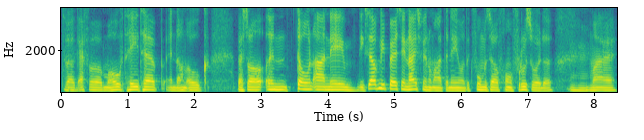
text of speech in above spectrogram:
terwijl ik even mijn hoofd heet heb en dan ook best wel een toon aanneem die ik zelf niet per se nice vind om aan te nemen, want ik voel mezelf gewoon vroes worden. Mhm. Maar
